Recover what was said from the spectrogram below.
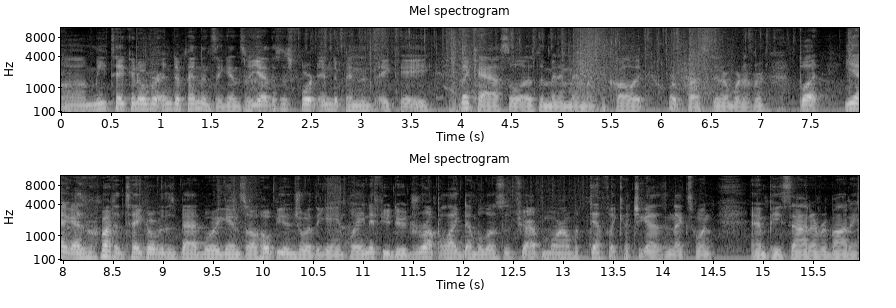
uh, me taking over Independence again. So yeah, this is Fort Independence, aka the castle, as the Minutemen like to call it, or Preston or whatever. But yeah, guys, we're about to take over this bad boy again. So I hope you enjoyed the gameplay, and if you do, drop a like down below, subscribe for more. I will definitely catch you guys in the next one, and peace out, everybody.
